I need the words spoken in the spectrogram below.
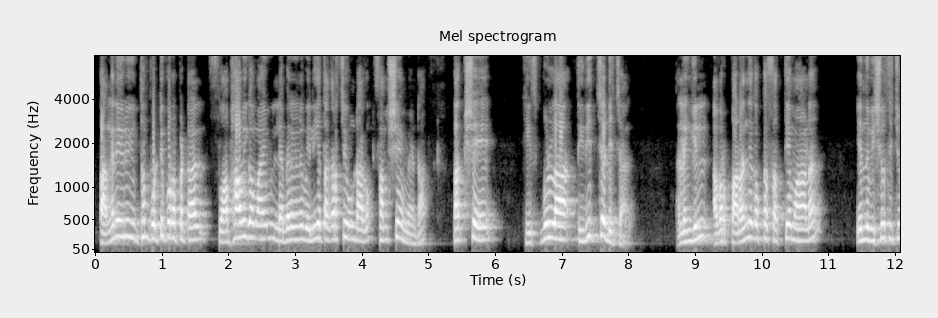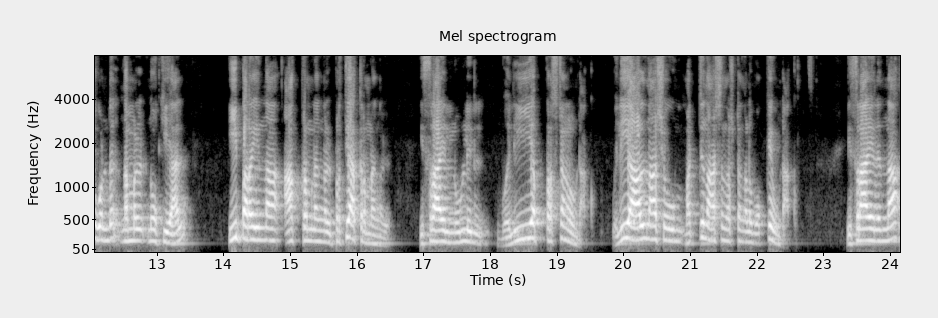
അപ്പൊ അങ്ങനെ ഒരു യുദ്ധം പൊട്ടിപ്പുറപ്പെട്ടാൽ സ്വാഭാവികമായും ലെബനന് വലിയ തകർച്ചയുണ്ടാകും. സംശയം വേണ്ട. പക്ഷേ ഹിസ്ബുള്ള തിരിച്ചടിച്ചാൽ അല്ലെങ്കിൽ അവർ പറഞ്ഞതൊക്കെ സത്യമാണ് എന്ന് വിശ്വസിച്ചുകൊണ്ട് നമ്മൾ നോക്കിയാൽ ഈ പറയുന്ന ആക്രമണങ്ങൾ പ്രത്യാക്രമണങ്ങൾ ഇസ്രായേലിനുള്ളിൽ വലിയ പ്രശ്നങ്ങൾ ഉണ്ടാക്കും വലിയ ആൾനാശവും മറ്റ് നാശനഷ്ടങ്ങളും ഒക്കെ ഉണ്ടാക്കും. ഇസ്രായേൽ എന്ന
